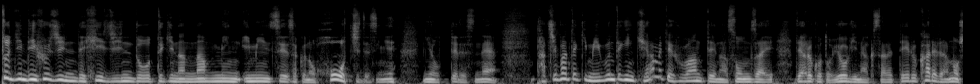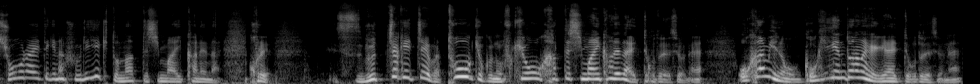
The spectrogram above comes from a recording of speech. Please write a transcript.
当に理不尽で非人道的な難民移民政策の放置ですねによってですね立場的身分的に極めて不安定な存在であることを余儀なくされている彼らの将来的な不利益となってしまいかねないこれぶっちゃけ言っちゃえば当局の不況を買ってしまいかねないってことですよね。お上のご機嫌取らなきゃいけないってことですよね。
